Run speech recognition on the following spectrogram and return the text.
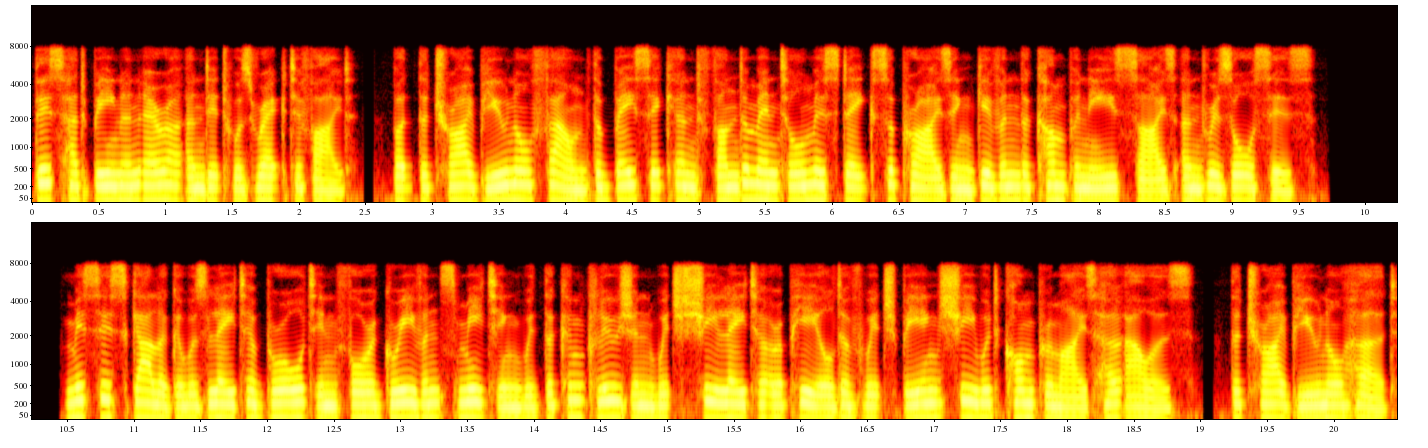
This had been an error and it was rectified, but the tribunal found the basic and fundamental mistake surprising given the company's size and resources. Mrs. Gallagher was later brought in for a grievance meeting with the conclusion which she later appealed of which being she would compromise her hours, the tribunal heard.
